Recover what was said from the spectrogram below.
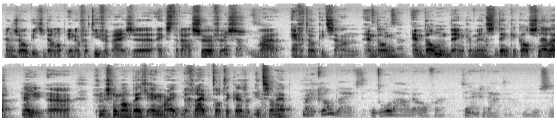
En zo bied je dan op innovatieve wijze extra service Exact. waar echt ook iets aan. En dan, Exact. en dan denken mensen, denk ik al sneller. Hé, hey, eh, misschien wel een beetje eng, maar ik Ja. begrijp dat ik er iets aan heb. Maar de klant blijft controle houden over zijn eigen data. Hè, Dus eh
